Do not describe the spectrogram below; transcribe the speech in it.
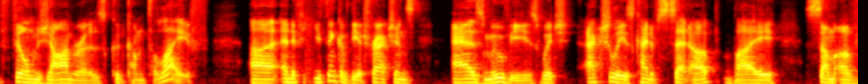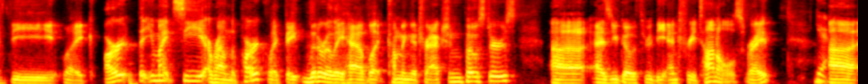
film genres could come to life. Uh, and if you think of the attractions as movies, which actually is kind of set up by some of the like art that you might see around the park. Like they literally have like coming attraction posters uh, as you go through the entry tunnels, right? Yeah. Uh,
